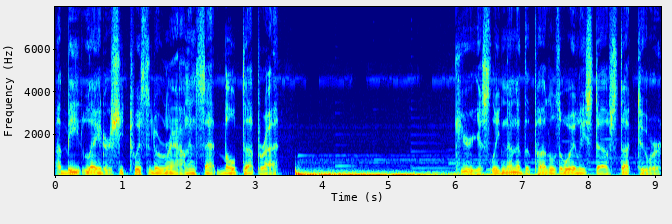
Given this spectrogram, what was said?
A beat later, she twisted around and sat bolt upright. Curiously, none of the puddle's oily stuff stuck to her.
